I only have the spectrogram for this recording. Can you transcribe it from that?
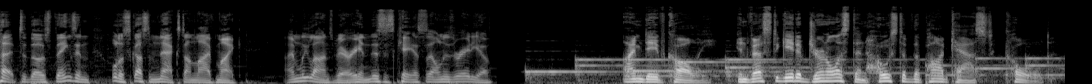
uh, to those things, and we'll discuss them next on Live Mic. I'm Lee Lonsberry, and this is KSL News Radio. I'm Dave Cawley, investigative journalist and host of the podcast Cold.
